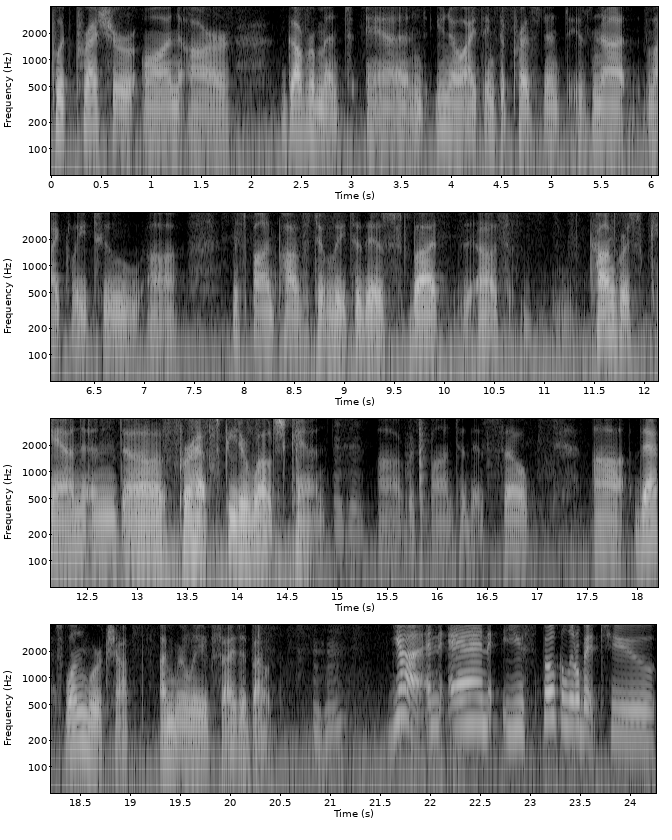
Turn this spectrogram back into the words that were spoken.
put pressure on our government. And you know I think the president is not likely to. Uh, respond positively to this, but uh, Congress can, and uh, perhaps Peter Welch can uh, respond to this. So uh, that's one workshop I'm really excited about. Yeah, and and you spoke a little bit to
